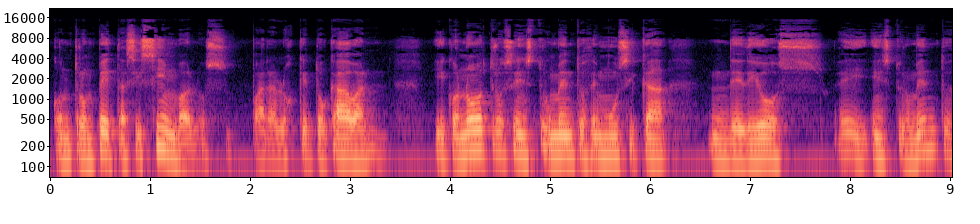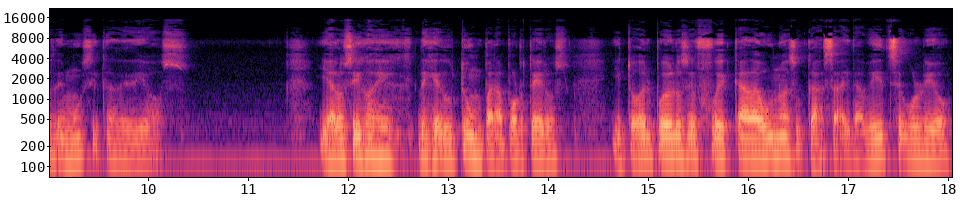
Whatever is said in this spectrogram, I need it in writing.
con trompetas y címbalos para los que tocaban y con otros instrumentos de música de Dios, instrumentos de música de Dios. Y a los hijos de, de para porteros, y todo el pueblo se fue cada uno a su casa, y David se volvió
